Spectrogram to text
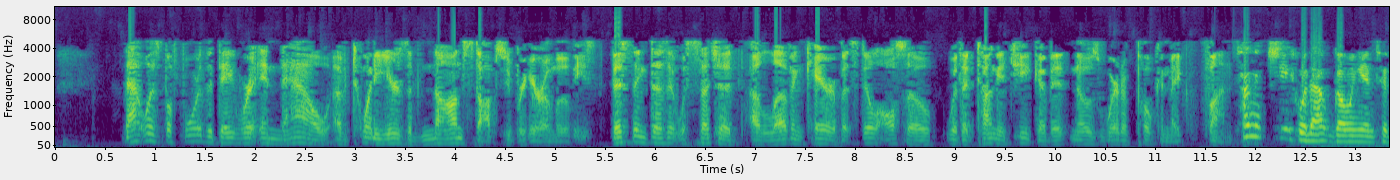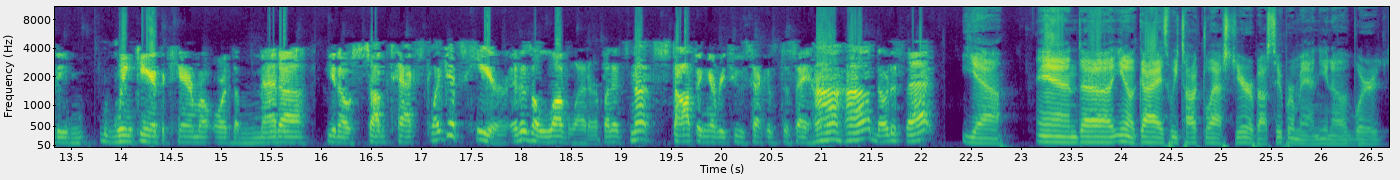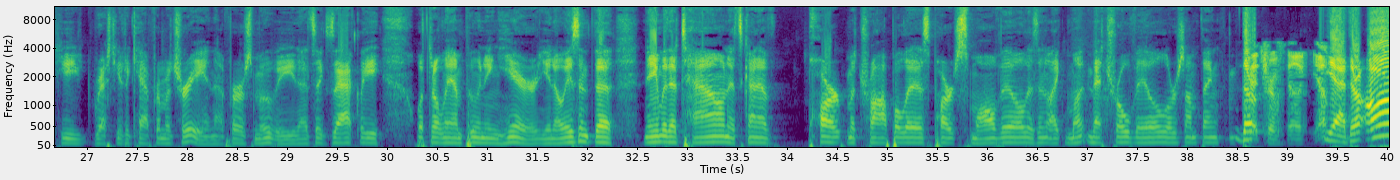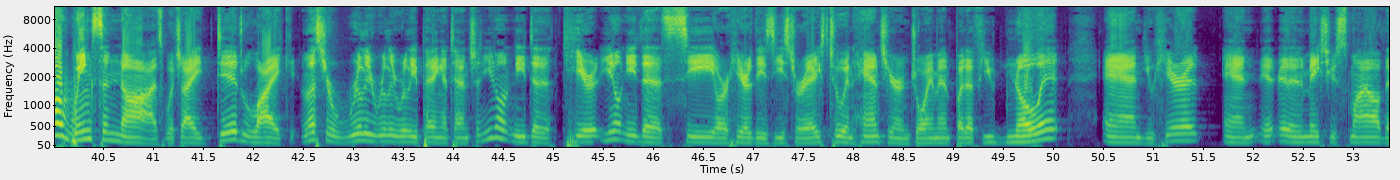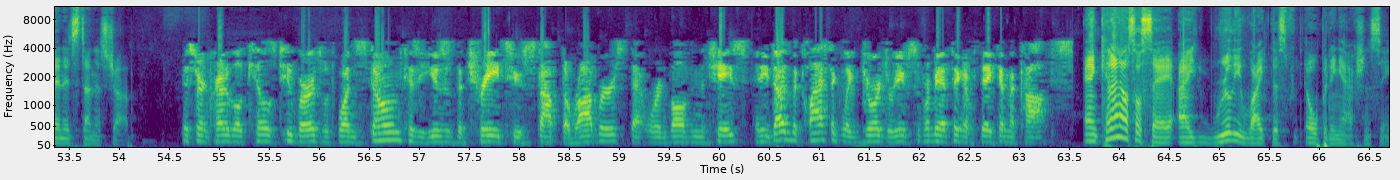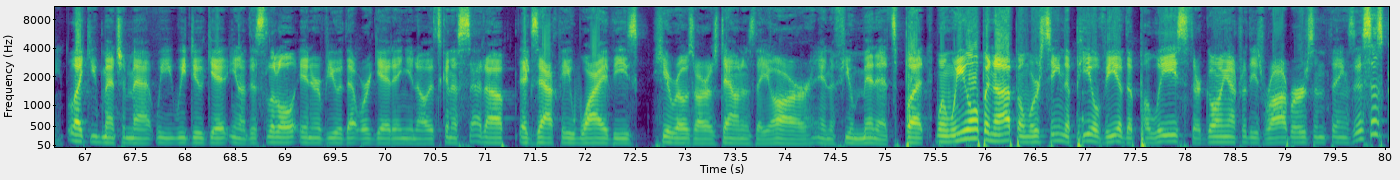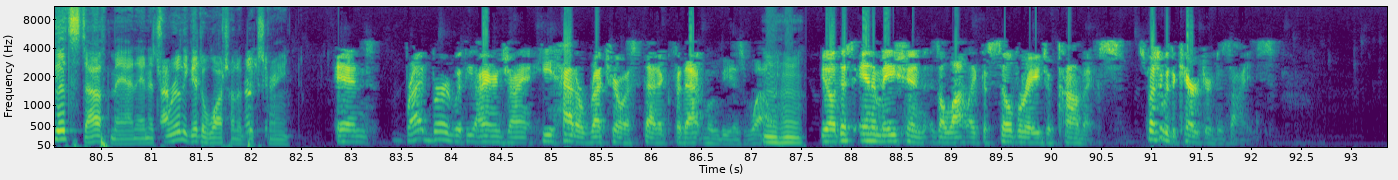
That was before the day we're in now of 20 years of nonstop superhero movies. This thing does it with such a, a love and care, but still also with a tongue in cheek of it knows where to poke and make fun. Tongue in cheek without going into the winking at the camera or the meta, you know, subtext. Like it's here. It is a love letter, but it's not stopping every two seconds to say, huh, huh, notice that? Yeah. And, uh, you know, guys, we talked last year about Superman, you know, where he rescued a cat from a tree in that first movie. That's exactly what they're lampooning here. You know, isn't the name of the town, it's kind of part Metropolis, part Smallville, isn't it like Metroville or something? There- Metroville, yep. Yeah, there are winks and nods, which I did like. Unless you're really, really, really paying attention, you don't need to hear, you don't need to see or hear these Easter eggs to enhance your enjoyment. But if you know it and you hear it and it, it makes you smile, then it's done its job. Mr. Incredible kills two birds with one stone because he uses the tree to stop the robbers that were involved in the chase. And he does the classic, like, George Reeves Superman thing of thanking the cops. And can I also say I really like this opening action scene. Like you mentioned, Matt, we, we do get, you know, this little interview that we're getting, you know, it's gonna set up exactly why these heroes are as down as they are in a few minutes. But when we open up and we're seeing the POV of the police, they're going after these robbers and things, this is good stuff, man, and it's really good to watch on a big screen. And Brad Bird with the Iron Giant, he had a retro aesthetic for that movie as well. Mhm. You know, this animation is a lot like the Silver Age of comics, especially with the character designs.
